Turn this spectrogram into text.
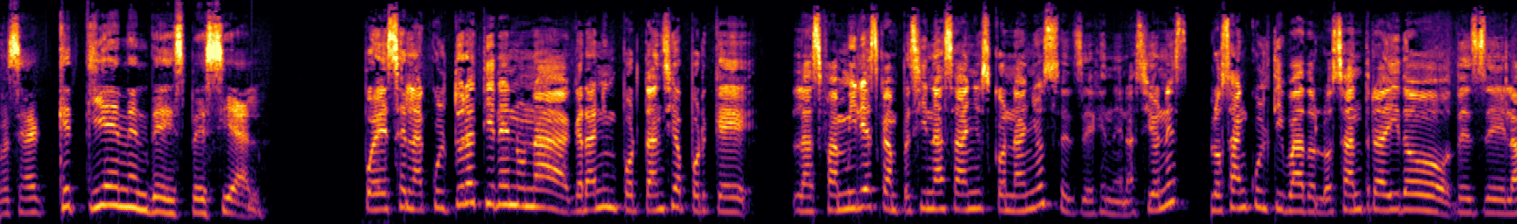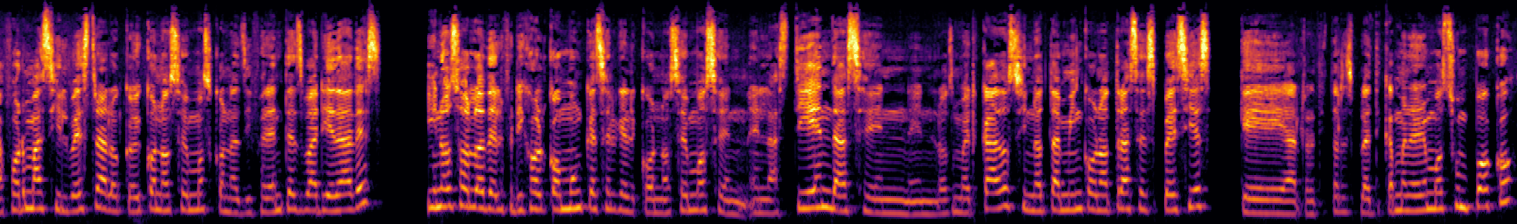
O sea, ¿qué tienen de especial? Pues en la cultura tienen una gran importancia porque las familias campesinas años con años, desde generaciones, los han cultivado, los han traído desde la forma silvestre a lo que hoy conocemos con las diferentes variedades, y no solo del frijol común, que es el que conocemos en, las tiendas, en, los mercados, sino también con otras especies que al ratito les platicaremos un poco.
